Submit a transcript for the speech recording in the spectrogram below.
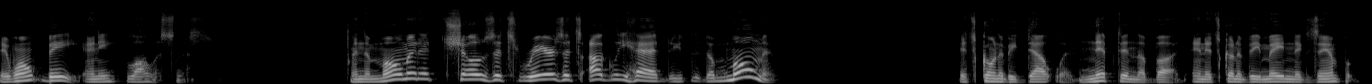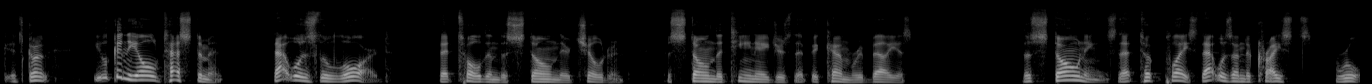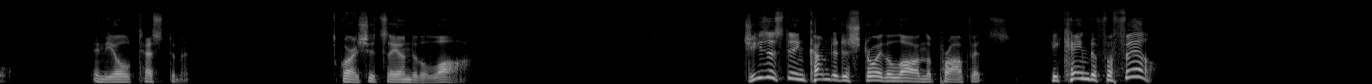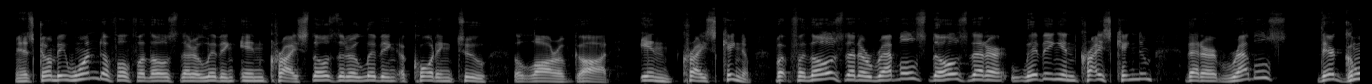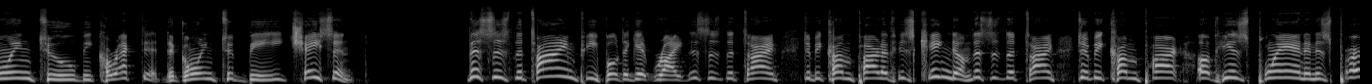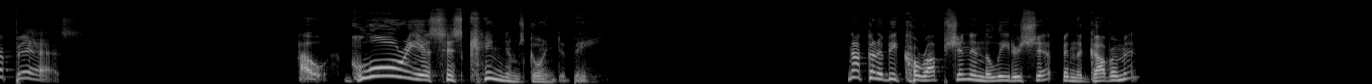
There won't be any lawlessness. And the moment it shows its rears its ugly head, the moment it's going to be dealt with, nipped in the bud, and it's going to be made an example. It's going to, you look in the Old Testament, that was the Lord that told them to stone their children, to stone the teenagers that become rebellious. The stonings that took place, that was under Christ's rule in the Old Testament, or I should say, under the law. Jesus didn't come to destroy the law and the prophets, he came to fulfill. And it's going to be wonderful for those that are living in Christ, those that are living according to the law of God in Christ's kingdom. But for those that are rebels, those that are living in Christ's kingdom, that are rebels, they're going to be corrected. They're going to be chastened. This is the time, people, to get right. This is the time to become part of His kingdom. This is the time to become part of His plan and His purpose. How glorious His kingdom's going to be. Not going to be corruption in the leadership, in the government.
